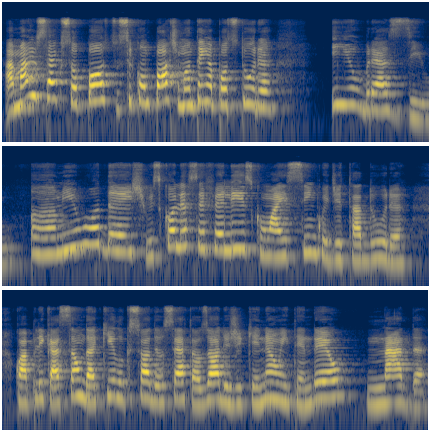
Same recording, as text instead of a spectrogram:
Amai o sexo oposto, se comporte, mantenha a postura. E o Brasil? Ame-o ou deixe-o. Escolha ser feliz com AI-5 e ditadura. Com a aplicação daquilo que só deu certo aos olhos de quem não entendeu? Nada.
